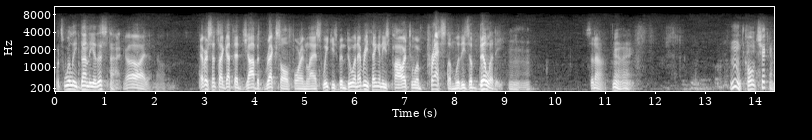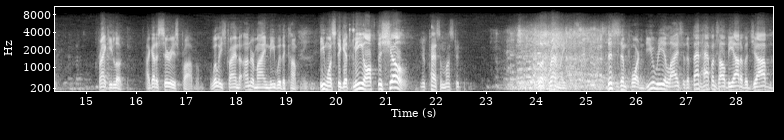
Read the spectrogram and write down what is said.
What's Willie done to you this time? Oh, I don't know. Ever since I got that job at Rexall for him last week, he's been doing everything in his power to impress them with his ability. Mm-hmm. Sit down. Yeah, thanks. Hmm, cold chicken. Frankie, look, I got a serious problem. Willie's trying to undermine me with the company. He wants to get me off the show. You pass some mustard? Look, Remley, this is important. Do you realize that if that happens, I'll be out of a job?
